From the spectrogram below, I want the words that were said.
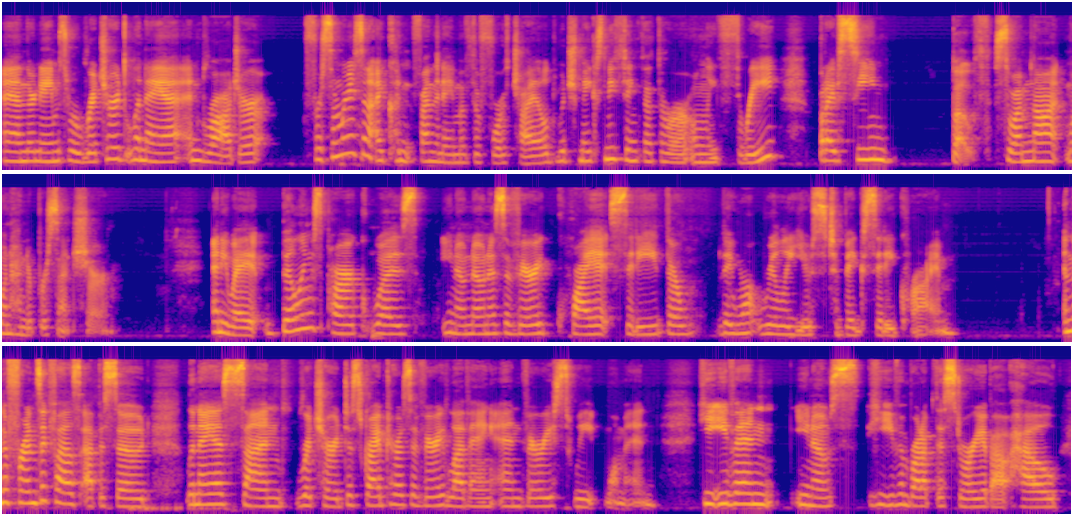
and their names were Richard, Linnea, and Roger. For some reason, I couldn't find the name of the fourth child, which makes me think that there are only three, but I've seen both, so I'm not 100% sure. Anyway, Billings Park was, you know, known as a very quiet city. They're, they weren't really used to big city crime. In the Forensic Files episode, Linnea's son, Richard, described her as a very loving and very sweet woman. He even, you know, he even brought up this story about how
